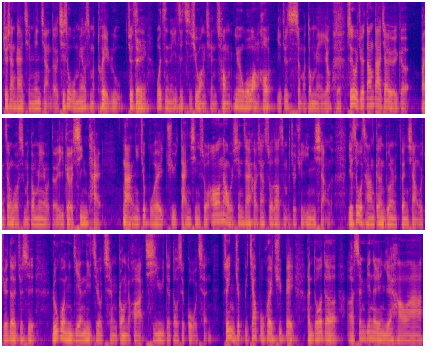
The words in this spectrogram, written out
就像刚才前面讲的，其实我没有什么退路，就是我只能一直持续往前冲，因为我往后也就是什么都没有。所以我觉得当大家有一个反正我什么都没有的一个心态。那你就不会去担心说，哦，那我现在好像受到什么就去影响了。也是我常常跟很多人分享，我觉得就是如果你眼里只有成功的话，其余的都是过程，所以你就比较不会去被很多的呃身边的人也好啊，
